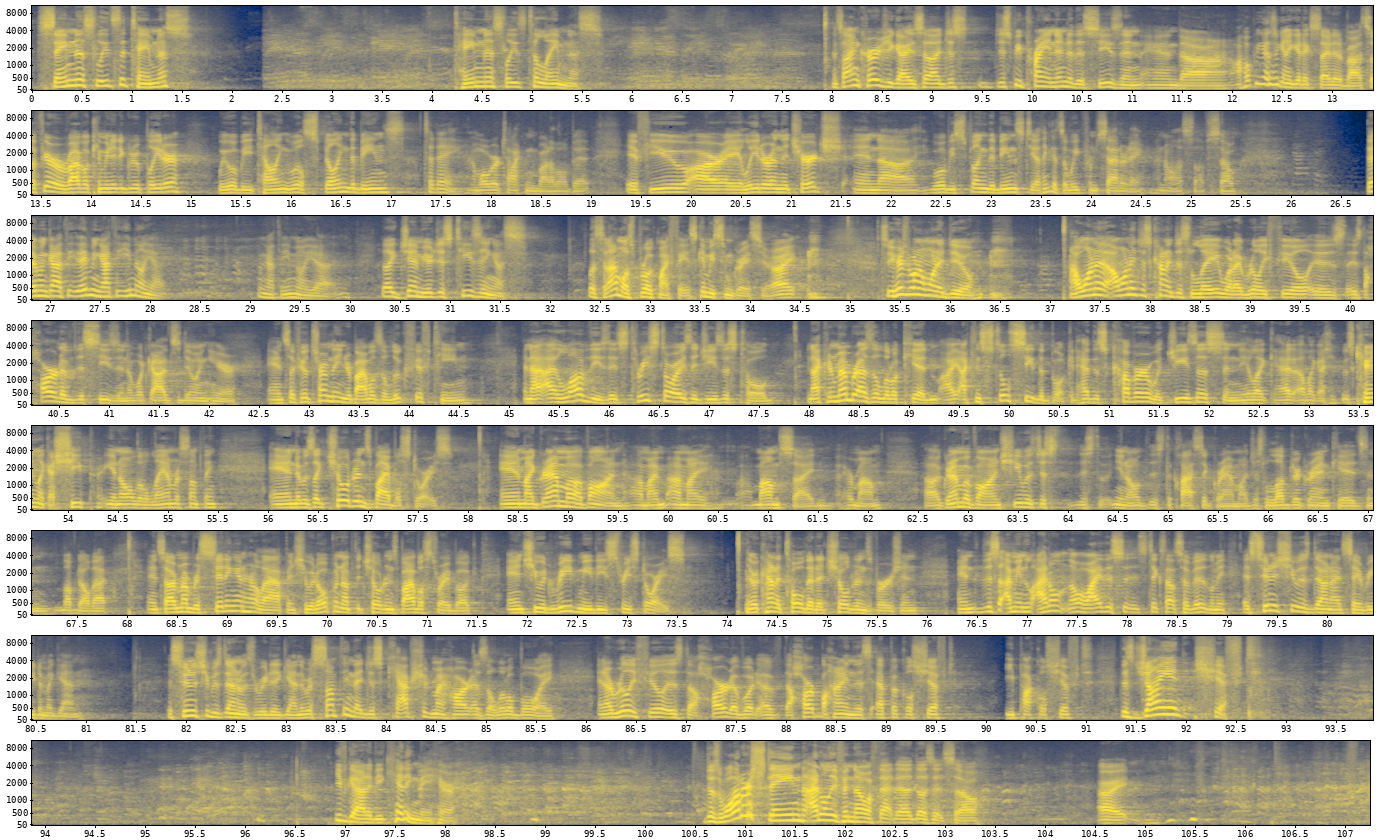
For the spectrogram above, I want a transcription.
Sameness leads to tameness. Tameness leads to lameness. And so I encourage you guys, uh, just, just be praying into this season, and uh, I hope you guys are going to get excited about it. So if you're a Revival Community Group leader, we will be telling, we'll spilling the beans today and what we're talking about a little bit. If you are a leader in the church, and uh, we'll be spilling the beans to you. I think it's a week from Saturday and all that stuff. So they haven't got the, they haven't got the email yet. Haven't got the email yet. You're like, Jim, you're just teasing us. Listen, I almost broke my face. Give me some grace here, all right? So here's what I want to do. I want to I want to just kind of just lay what I really feel is, is the heart of this season of what God's doing here. And so if you'll turn in your Bibles to Luke 15, and I, I love these. It's three stories that Jesus told. And I can remember as a little kid, I, I, can still see the book. It had this cover with Jesus, and he like had like a, he was carrying like a sheep, you know, a little lamb or something, and it was like children's Bible stories. And my grandma Vaughn, uh, my, on my mom's side, her mom, uh, Grandma Vaughn, she was just, just, you know, just the classic grandma, just loved her grandkids and loved all that. And so I remember sitting in her lap, and she would open up the children's Bible story book, and she would read me these three stories. They were kind of told at a children's version. And this, I mean, I don't know why this sticks out so vividly to me. As soon as she was done, I'd say, read them again. As soon as she was done, I was read it again. There was something that just captured my heart as a little boy, and I really feel is the heart of what, of the heart behind this epical shift, epochal shift this giant shift. You've got to be kidding me here. Does water stain? I don't even know if that uh, does it, so. All right.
